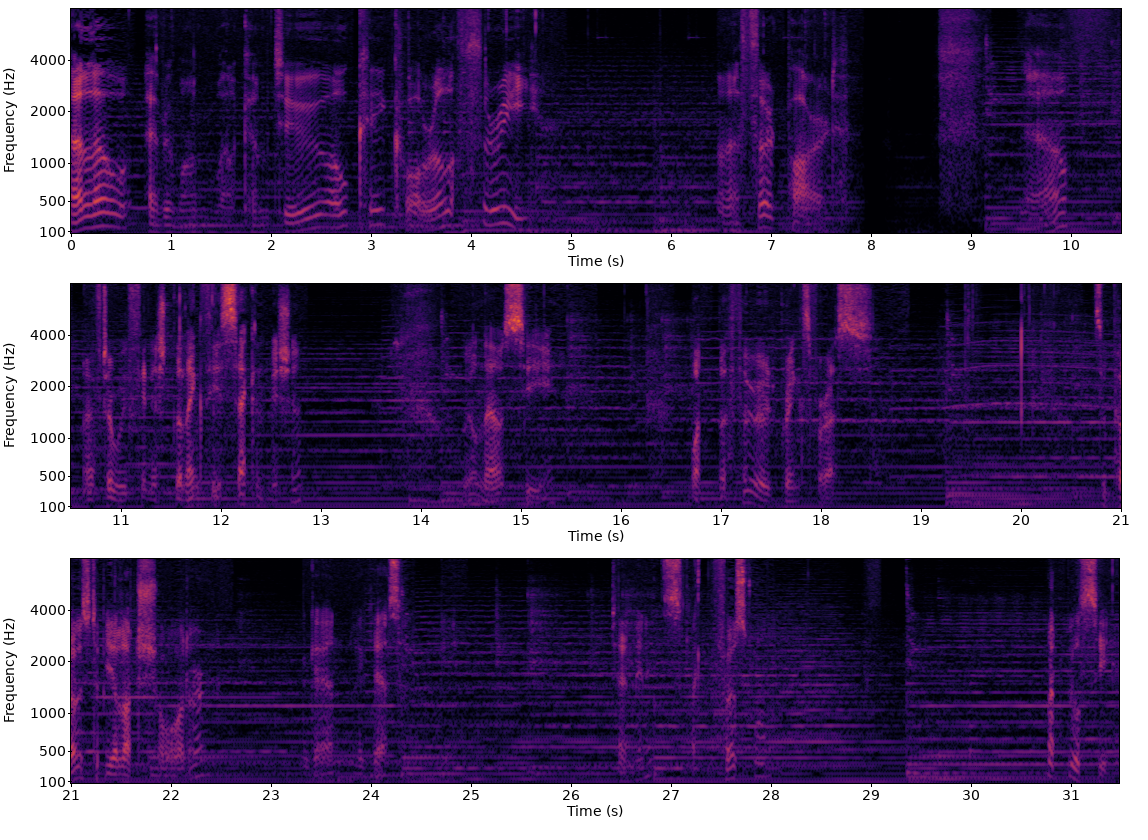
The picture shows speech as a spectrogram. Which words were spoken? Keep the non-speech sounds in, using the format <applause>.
Hello everyone, welcome to OK Corral 3. The third part. Now, after we finished the lengthy second mission, we'll now see what the third brings for us. It's supposed to be a lot shorter. Again, I guess it will be 10 minutes, like the first one. But we'll see.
